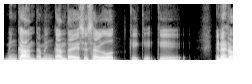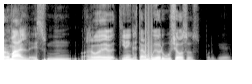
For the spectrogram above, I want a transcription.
Me encanta, me encanta eso, es algo que, que, que- que no es normal, es un- algo que tienen que estar muy orgullosos, porque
